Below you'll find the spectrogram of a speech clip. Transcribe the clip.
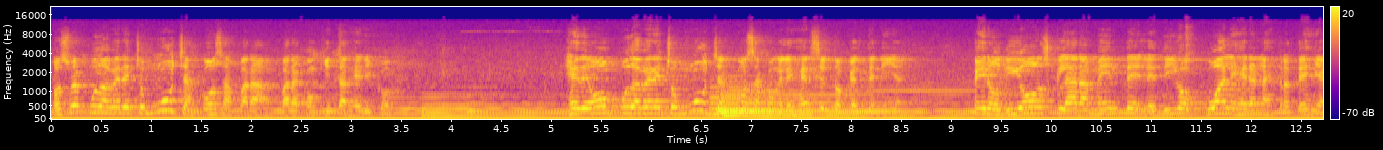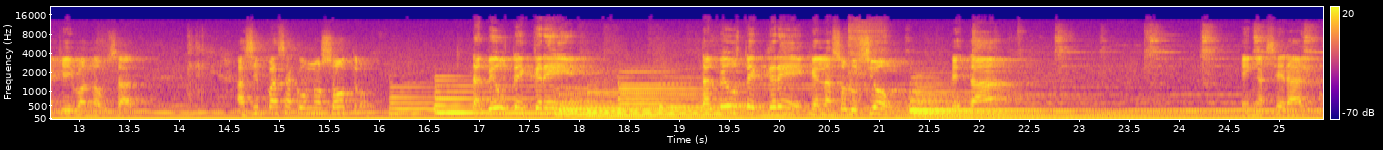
Josué pudo haber hecho muchas cosas para, para conquistar Jericó. Gedeón pudo haber hecho muchas cosas con el ejército que él tenía. Pero Dios claramente les dijo cuáles eran las estrategias que iban a usar. Así pasa con nosotros. Tal vez usted cree, tal vez usted cree que la solución está en hacer algo.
